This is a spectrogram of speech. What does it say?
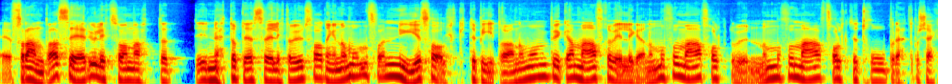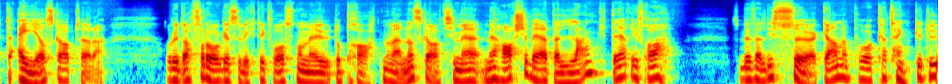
Eh, for det andre så er det jo litt sånn at det er nettopp det som er litt av utfordringen. Nå må vi få nye folk til å bidra. Nå må vi bygge mer frivillige. Nå må vi få mer folk til å bunnen. Nå må vi få mer folk til å tro på dette prosjektet, til eierskap til det. Og Det er derfor det også er så viktig for oss når vi er ute og prater med mennesker, at vi, vi har ikke vedet langt derifra. Så vi er veldig søkende på hva tenker du,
